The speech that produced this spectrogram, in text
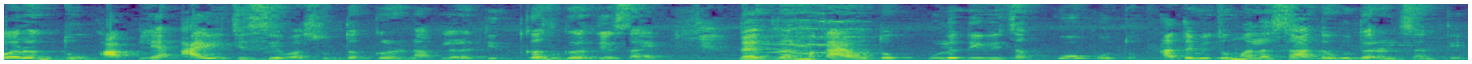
परंतु आपल्या आईची सेवा सुद्धा करणं आपल्याला तितकंच गरजेचं आहे. नाहीतर मग काय होतो? कुलदेवीचा कोप होतो. आता मी तुम्हाला साधं उदाहरण सांगते.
